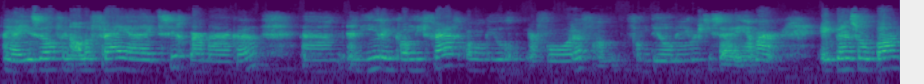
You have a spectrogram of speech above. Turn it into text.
nou ja, jezelf in alle vrijheid zichtbaar maken. Ehm, en hierin kwam die vraag kwam ook heel goed naar voren van, van deelnemers. Die zeiden: Ja, maar ik ben zo bang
